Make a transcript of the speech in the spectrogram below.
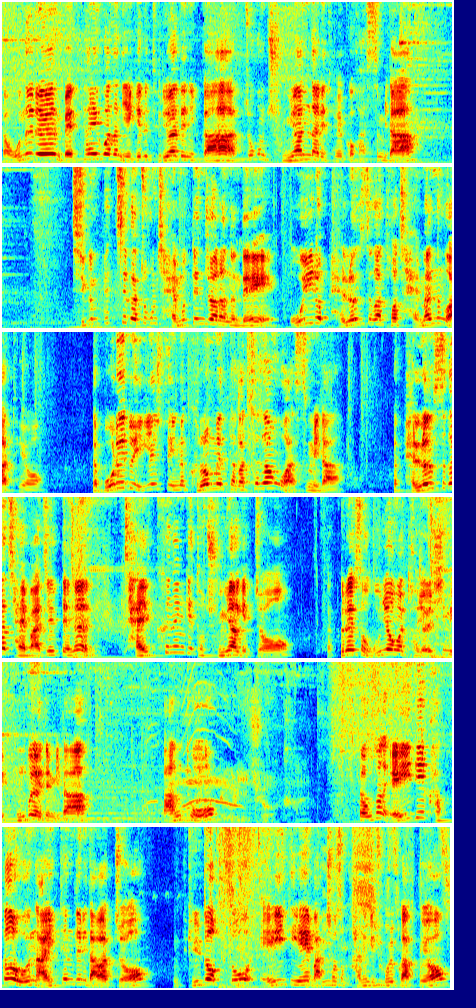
자, 오늘은 메타에 관한 얘기를 드려야 되니까 조금 중요한 날이 될 것 같습니다. 지금 패치가 조금 잘못된 줄 알았는데 오히려 밸런스가 더 잘 맞는 것 같아요. 자, 뭐래도 이길 수 있는 그런 메타가 찾아온 것 같습니다. 자, 밸런스가 잘 맞을 때는 잘 크는 게 더 중요하겠죠. 자, 그래서 운영을 더 열심히 공부해야 됩니다. 망토. 자 우선 AD에 가까운 아이템들이 나왔죠 빌드업도 AD에 맞춰서 가는 게 좋을 것 같고요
